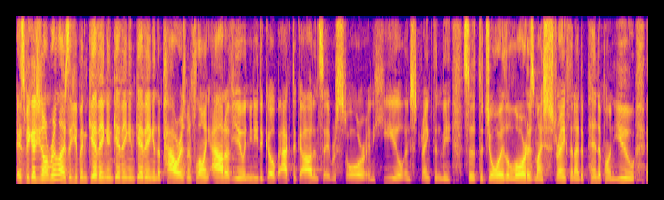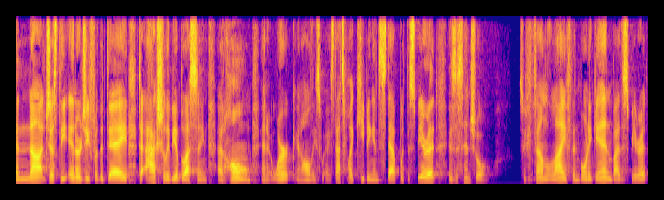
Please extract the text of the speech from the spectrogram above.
It's because you don't realize that you've been giving and giving and giving, and the power has been flowing out of you, and you need to go back to God and say, Restore and heal and strengthen me, so that the joy of the Lord is my strength, and I depend upon you and not just the energy for the day to actually be a blessing at home and at work in all these ways. That's why keeping in step with the Spirit is essential. So if you found life and born again by the Spirit,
